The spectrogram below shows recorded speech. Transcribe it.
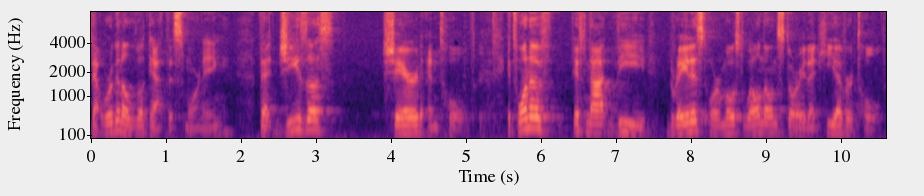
that we're going to look at this morning that Jesus shared, and told. It's one of, if not the greatest or most well known story that he ever told.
